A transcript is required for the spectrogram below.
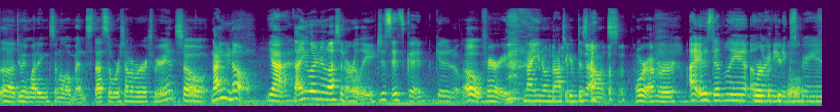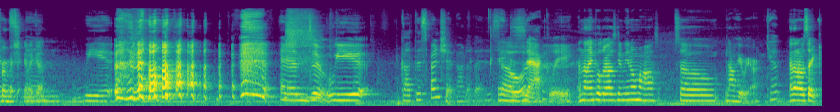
Uh, doing weddings and elopements. That's the worst I've ever experienced. So now you know. yeah. Now you learn your lesson early. Just it's good. Get it over. Oh, very. Now you know not to give No. discounts or ever. I, it was definitely a Work with learning people from experience. Michigan again. We and we got this friendship out of it. So Exactly. And then I told her I was gonna be in Omaha, so now here we are. Yep. And then I was like,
